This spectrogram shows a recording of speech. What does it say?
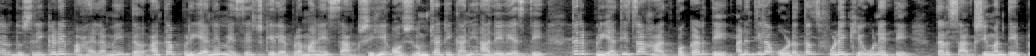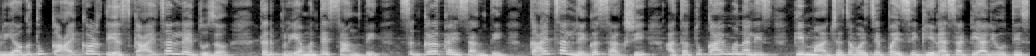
तर दुसरीकडे पाहायला मिळतं आता प्रियाने मेसेज केल्याप्रमाणे साक्षी ही वॉशरूमच्या ठिकाणी आलेली असते. तर प्रिया तिचा हात पकडते आणि तिला ओढतच पुढे घेऊन येते. तर साक्षी म्हणते प्रिया अगं तू काय करतेस? काय चाललंय तुझं? तर प्रिया म्हणते सांगते. सगळं काही सांगते. काय चाललंय गं साक्षी? आता तू काय म्हणालीस? की माझ्याजवळचे पैसे घेण्यासाठी आली होतीस?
